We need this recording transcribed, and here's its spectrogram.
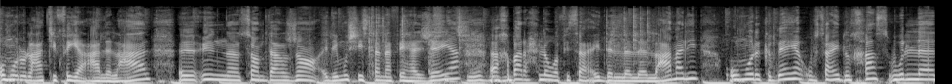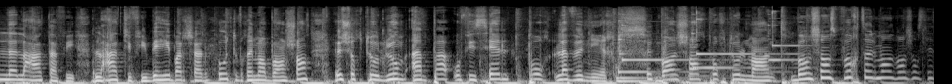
أموره العاطفية على العال. اون سوم دارجون اللي مش يستنى فيها جاية. أخبار حلوة في صعيد العملي امورك باهيه وصعيد الخاص والعاطفي العاطفي باهي برشا الحوت فريمون بون شانس et surtout اليوم un pas officiel pour l'avenir bonne chance pour tout le monde bonne chance pour tout le monde bonne chance les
